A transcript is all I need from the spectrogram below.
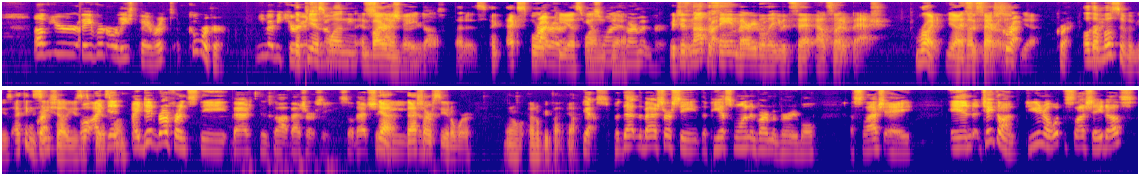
of your favorite or least favorite coworker. You might be The curious. to know what PS1 the environment slash A variable. does. That is export Right, right, right. PS1. PS1 yeah. environment variable. Which is not the Right. same variable that you would set outside of Bash. Right. Yeah. That's Necessarily. bash. Correct. Yeah. Correct. Although correct. most of them use. I think Correct. Z Shell uses well, I PS1. did. I did reference the bash the dot bash RC, so that should yeah. be Bash enough. RC it'll work. It'll, it'll be fine. Yeah. Yes, put that in the bash RC, the PS1 environment variable, a slash A. And Jathan, do you know what the slash A does?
